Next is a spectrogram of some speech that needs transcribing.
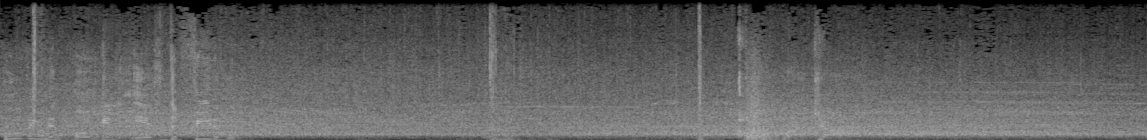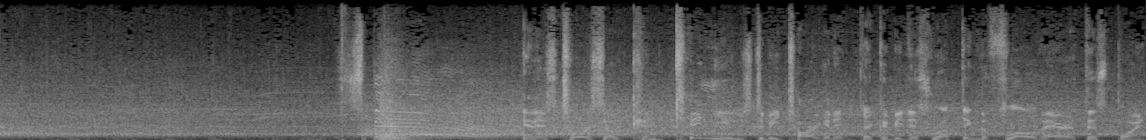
proving that Hogan is defeatable. And his torso continues to be targeted. That could be disrupting the flow of air at this point.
